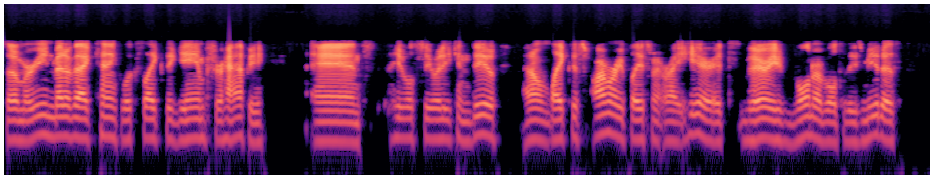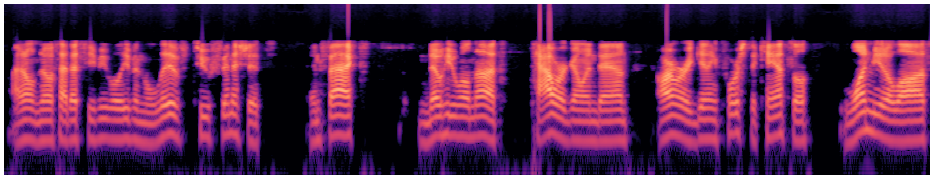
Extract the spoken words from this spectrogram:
So Marine Medevac Tank looks like the game for Happy, and he will see what he can do. I don't like this armor placement right here. It's very vulnerable to these mutas. I don't know if that SCV will even live to finish it. In fact, no he will not. Tower going down. Armory getting forced to cancel. One muta lost.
